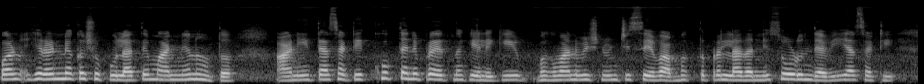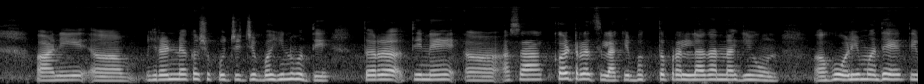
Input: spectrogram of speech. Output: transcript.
पण हिरण्यकशिपूला ते मान्य नव्हतं. आणि त्यासाठी खूप त्याने प्रयत्न केले की भगवान विष्णूंची सेवा भक्त प्रल्हादांनी सोडून द्यावी यासाठी. आणि हिरण्यकशिपूची जी बहीण होती तर तिने असा कट रचला की भक्त प्रल्हादांना घेऊन होळीमध्ये ती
